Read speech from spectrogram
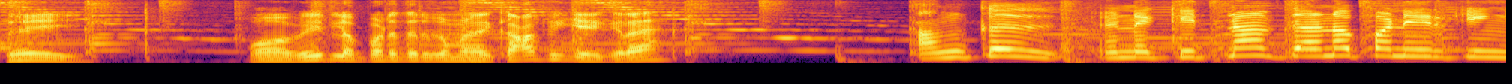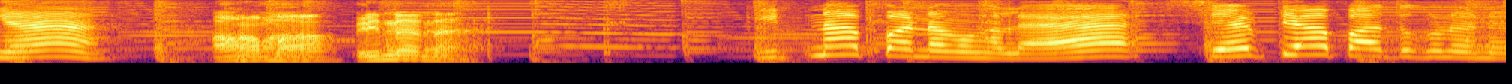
டேய் உன் வீட்ல படுத்திருக்க மாதிரி காஃபி கேக்குற? அங்கிள் என்னை கிட்னாப் தானே பண்ணிருக்கீங்க ஆமா என்னென்ன கிட்னாப் பண்ணவங்கள சேஃப்டியா பாத்துக்கணும்னு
